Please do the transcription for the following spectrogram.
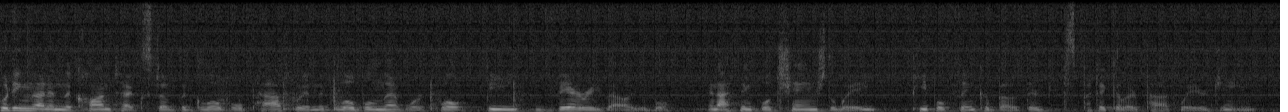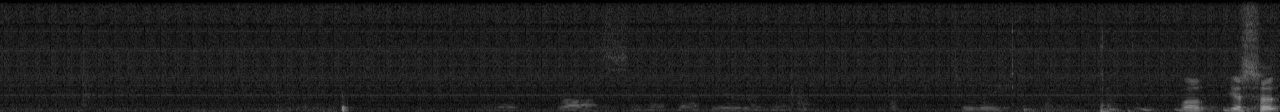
putting that in the context of the global pathway and the global network will be very valuable. And I think will change the way people think about their particular pathway or gene. Ross and then Matthew and then Julie. Well, yes, so,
